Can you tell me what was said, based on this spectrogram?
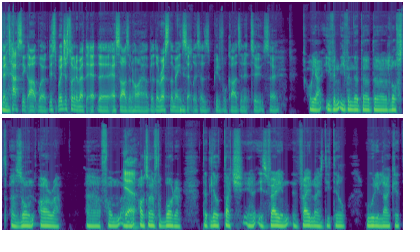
Yeah. Fantastic artwork. This we're just talking about the the SRs and higher, but the rest of the main Yes. set list has beautiful cards in it too. So Oh yeah, even even the the, the lost uh, zone aura uh, from uh, Yeah. outside of the border, that little touch uh, is very very nice detail. Really like it.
